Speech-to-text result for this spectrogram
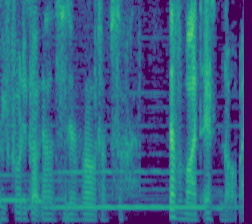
we've already got the unseen involved. I'm sorry. Never mind. Ignore me.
